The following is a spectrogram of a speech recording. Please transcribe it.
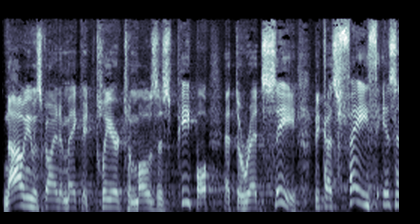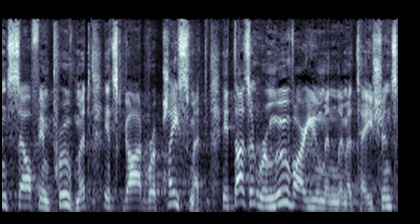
Now he was going to make it clear to Moses' people at the Red Sea because faith isn't self improvement, it's God replacement. It doesn't remove our human limitations,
